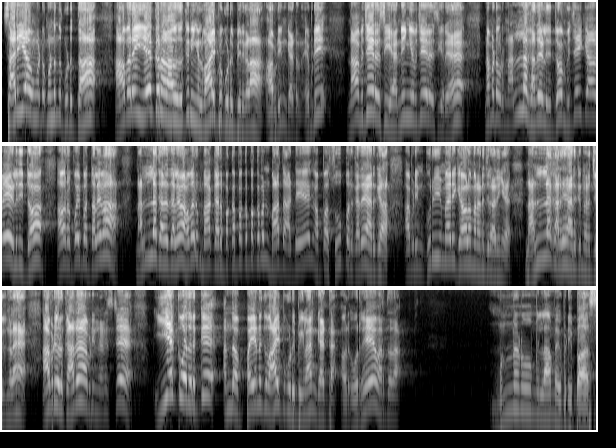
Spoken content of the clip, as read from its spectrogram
சரியா உங்கள்கிட்ட கொண்டு வந்து கொடுத்தா அவரை இயக்குனர் ஆவதற்கு நீங்கள் வாய்ப்பு கொடுப்பீர்களா? அப்படின்னு கேட்டேன். எப்படி? நான் விஜய் ரசிகர் நீங்க விஜய் ரசிகர் நம்மகிட்ட ஒரு நல்ல கதை எழுதிட்டோம். விஜய்க்காவே எழுதிட்டோம். அவரை போய் இப்போ தலைவா நல்ல கதை தலைவா அவரும் பார்க்காரு. பக்க பக்க பக்கம்னு பார்த்தா அடேங்க அப்பா சூப்பர் கதையா இருக்கா? அப்படின்னு குருவி மாதிரி கேவலமா நினைச்சிடாதீங்க. நல்ல கதையா இருக்குன்னு நினைச்சுக்கோங்களேன். அப்படி ஒரு கதை அப்படின்னு நினைச்சிட்டு இயக்குவதற்கு அந்த பையனுக்கு வாய்ப்பு கொடுப்பீங்களான்னு கேட்டேன். அவர் ஒரே வார்த்தை தான். முன்னணுவும் இல்லாமல் எப்படி பாஸ்?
